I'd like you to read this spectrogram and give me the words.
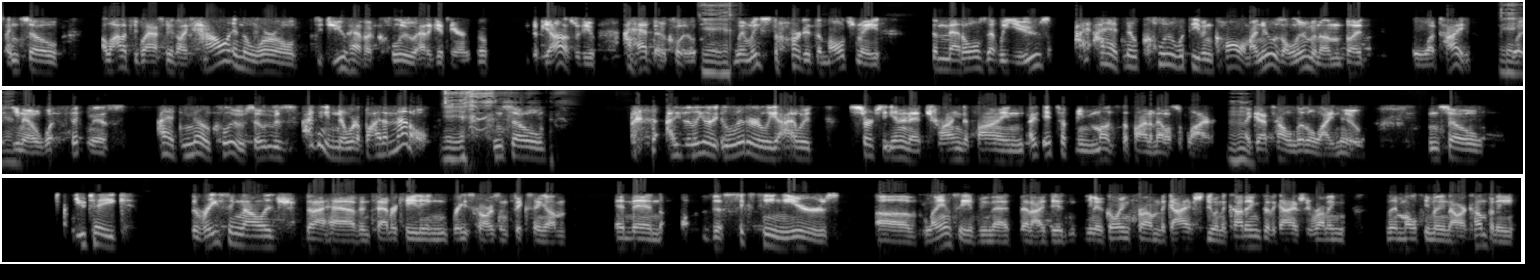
And so a lot of people ask me like, how in the world did you have a clue how to get there? And to be honest with you, I had no clue. Yeah, when we started the Mulchmate, the metals that we use, I, I had no clue what to even call them. I knew it was aluminum, but what type? what you know? What thickness? I had no clue. So it was I didn't even know where to buy the metal. And so I literally, literally I would search the internet trying to find. It took me months to find a metal supplier. Mm-hmm. Like that's how little I knew. And so you take the racing knowledge that I have in fabricating race cars and fixing them, and then the 16 years of landscaping that that I did. You know, going from the guy actually doing the cutting to the guy actually running the multi-million dollar company.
